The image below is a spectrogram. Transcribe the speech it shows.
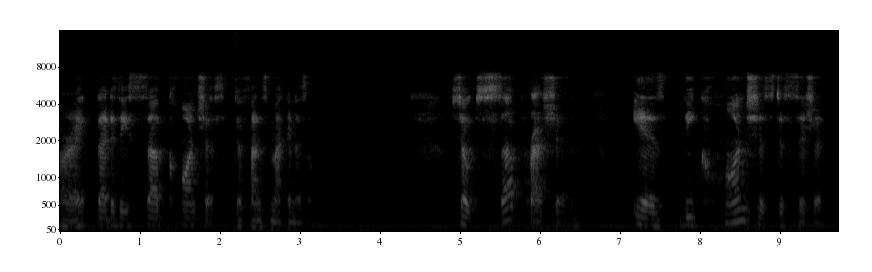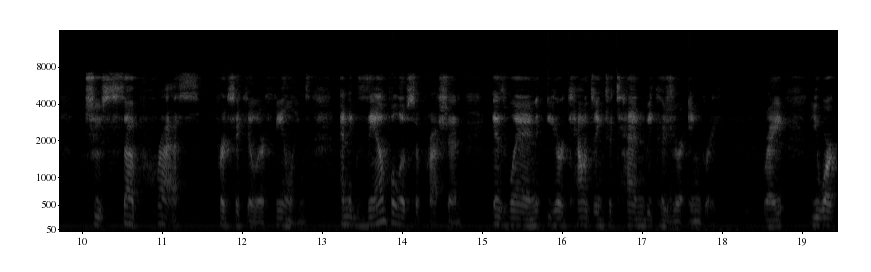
All right, that is a subconscious defense mechanism. So, suppression is the conscious decision to suppress particular feelings. An example of suppression is when you're counting to 10 because you're angry, right? You are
